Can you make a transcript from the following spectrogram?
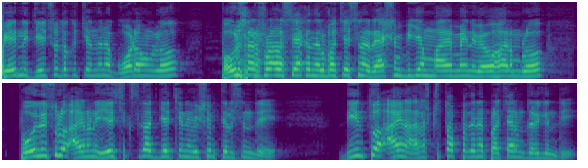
పేర్ని జయసుధకు చెందిన గోడౌన్లో పౌర సరఫరాల శాఖ నిల్వ చేసిన రేషన్ బియ్యం మాయమైన వ్యవహారంలో పోలీసులు ఆయనను ఏ సిక్స్గా చేర్చిన విషయం తెలిసిందే. దీంతో ఆయన అరెస్టు తప్పదనే ప్రచారం జరిగింది.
